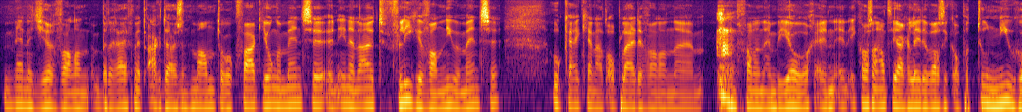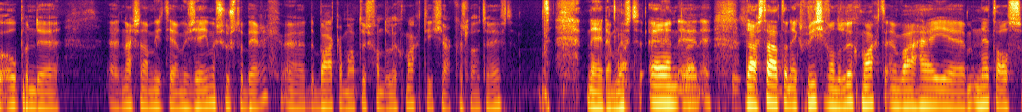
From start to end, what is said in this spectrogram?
manager van een bedrijf met 8000 man... toch ook vaak jonge mensen, een in- en uit vliegen van nieuwe mensen. Hoe kijk jij naar het opleiden van een, ehm, van een mbo'er? En, en ik was een aantal jaar geleden was ik op het toen nieuw geopende... eh, Nationaal Militair Museum in Soesterberg. eh, de bakermat dus van de luchtmacht, die Jacques gesloten heeft. nee, dat moest. En, en eh, daar staat een expositie van de luchtmacht. En waar hij, net als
